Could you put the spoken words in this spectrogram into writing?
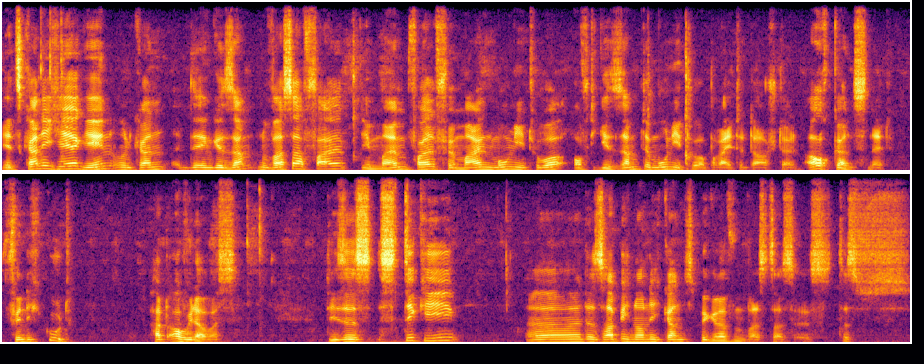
jetzt kann ich hergehen und kann den gesamten Wasserfall, in meinem Fall für meinen Monitor, auf die gesamte Monitorbreite darstellen. Auch ganz nett. Finde ich gut. Hat auch wieder was. Dieses Sticky, äh, das habe ich noch nicht ganz begriffen, was das ist. Das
